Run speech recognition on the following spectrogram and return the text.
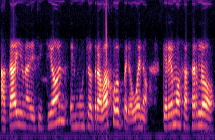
acá hay una decisión, es mucho trabajo, pero bueno, queremos hacerlo,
